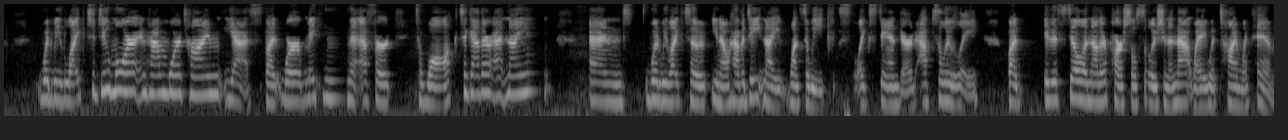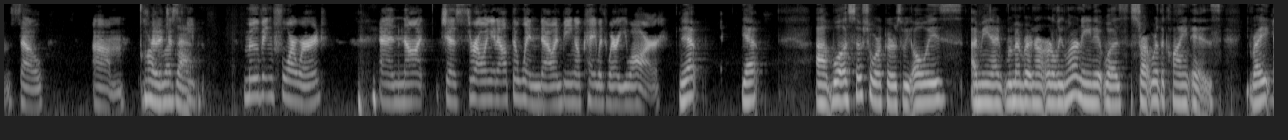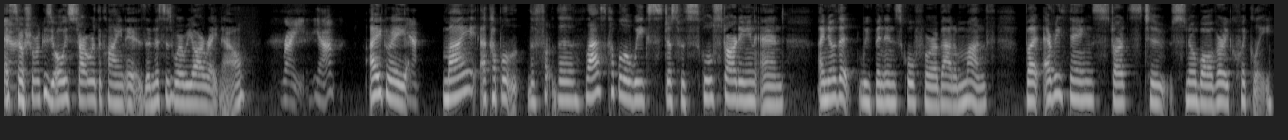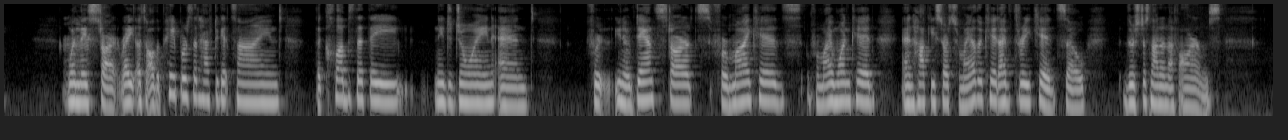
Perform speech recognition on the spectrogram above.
would we like to do more and have more time? Yes, but we're making the effort to walk together at night. And would we like to, you know, have a date night once a week, like standard? Absolutely. But it is still another partial solution in that way with time with him. So, um, oh, I love just that. keep moving forward and not just throwing it out the window and being okay with where you are. Yep. Yep. Um, well, as social workers, we always, I mean, I remember in our early learning, it was start where the client is, right? Yeah. As social workers, you always start where the client is. And this is where we are right now. Right. Yeah. I agree. Yeah. My, a couple, the, the last couple of weeks, just with school starting, and I know that we've been in school for about a month, but everything starts to snowball very quickly when they mm-hmm. start, right? It's all the papers that have to get signed, the clubs that they need to join, and for, you know, dance starts for my kids, for my one kid, and hockey starts for my other kid. I have three kids, so there's just not enough arms.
